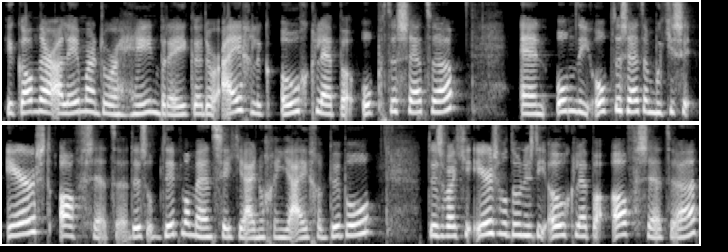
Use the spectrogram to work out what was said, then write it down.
Je kan daar alleen maar doorheen breken door eigenlijk oogkleppen op te zetten. En om die op te zetten moet je ze eerst afzetten. Dus op dit moment zit jij nog in je eigen bubbel. Dus wat je eerst wil doen is die oogkleppen afzetten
